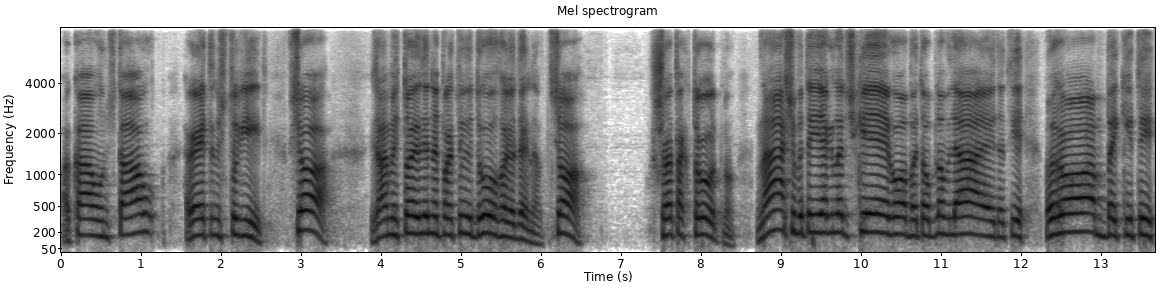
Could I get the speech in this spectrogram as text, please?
аккаунт став, рейтинг стоїть. Все. Замість тої людини працює друга людина. Все. Що так трудно? Нащо ви ті ярлачки робите, обновляєте, ті ромбики, ті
